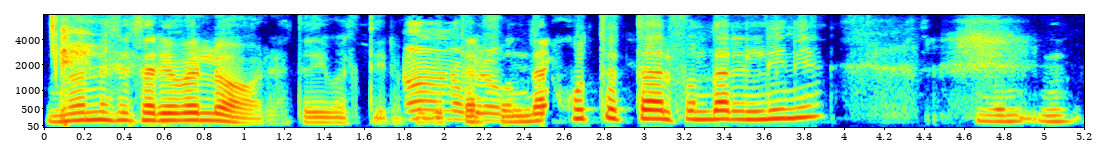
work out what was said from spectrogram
No es necesario verlo ahora, te digo el tiro. No, porque no, no, está el pero- fondar, justo está el fondar en línea. y en-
